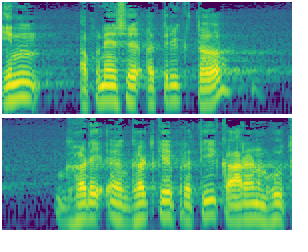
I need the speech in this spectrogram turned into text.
इन अपने से अतिरिक्त घट के प्रति कारणभूत।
